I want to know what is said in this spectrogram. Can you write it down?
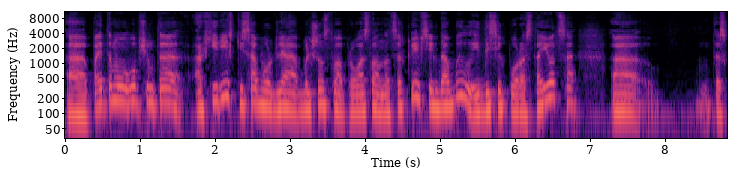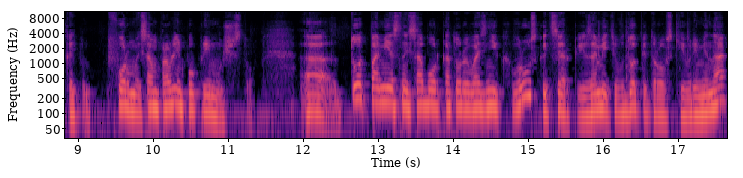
А, поэтому, в общем-то, архиерейский собор для большинства православных церквей всегда был и до сих пор остается а, так сказать, формой самоуправления по преимуществу. А, тот поместный собор, который возник в русской церкви, заметив до Петровские времена,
